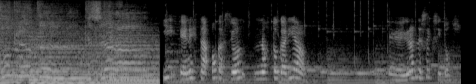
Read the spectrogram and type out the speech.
Sonriente. Y en esta ocasión nos tocaría eh, grandes éxitos.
